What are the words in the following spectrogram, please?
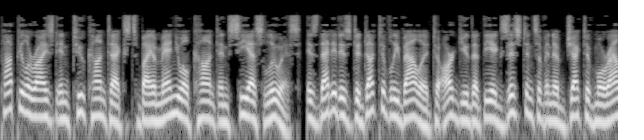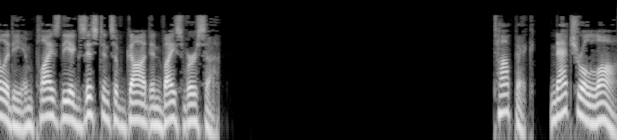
popularized in two contexts by Immanuel Kant and C.S. Lewis, is that it is deductively valid to argue that the existence of an objective morality implies the existence of God and vice versa. Natural law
